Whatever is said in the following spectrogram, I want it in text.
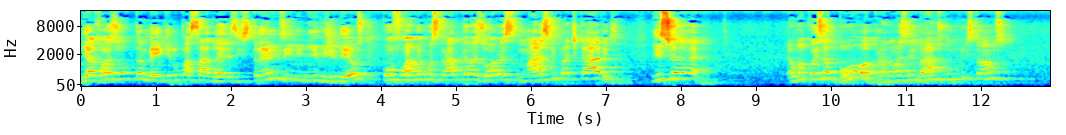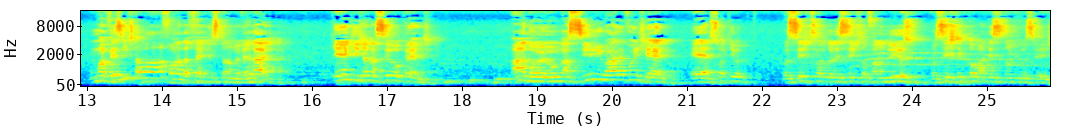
E a vós outro também, que no passado eres estranhos e inimigos de Deus, conforme demonstrado pelas obras mais que praticáveis. Isso é, é uma coisa boa para nós lembrarmos como cristãos. Uma vez a gente estava lá fora da fé cristã, não é verdade? Quem aqui já nasceu crente? Ah, não, eu nasci lá no Evangelho. É, só que vocês que são adolescentes estão falando isso, vocês têm que tomar a decisão de vocês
